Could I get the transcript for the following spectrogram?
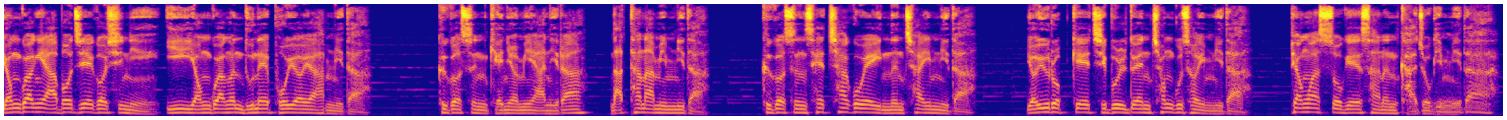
영광이 아버지의 것이니 이 영광은 눈에 보여야 합니다. 그것은 개념이 아니라 나타남입니다. 그것은 새 차고에 있는 차입니다. 여유롭게 지불된 청구서입니다. 평화 속에 사는 가족입니다.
